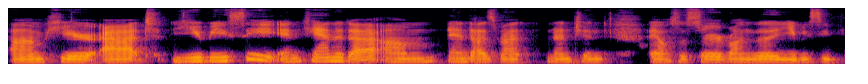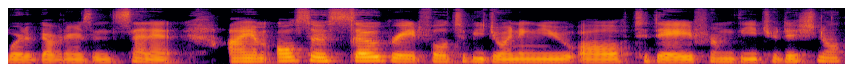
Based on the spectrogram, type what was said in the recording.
um, here at UBC in Canada. Um, and as Matt mentioned, I also serve on the UBC Board of Governors and Senate. I am also so grateful to be joining you all today from the traditional,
